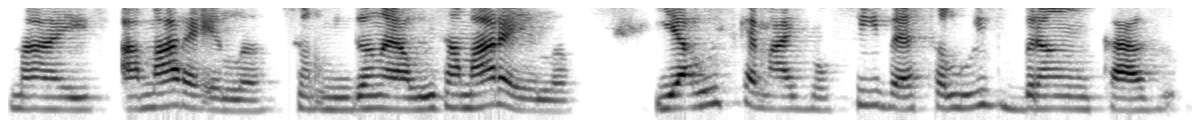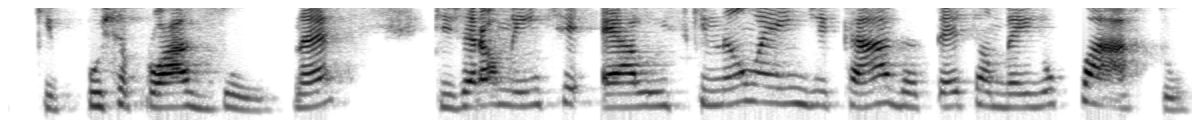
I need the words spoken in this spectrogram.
mais amarela. Se eu não me engano, é a luz amarela. E a luz que é mais nociva é essa luz branca, que puxa para o azul, né? Que geralmente é a luz que não é indicada ter também no quarto,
